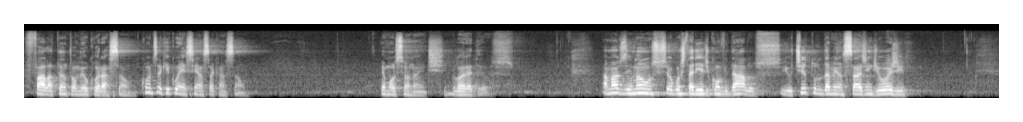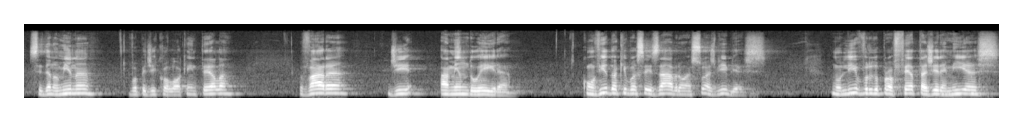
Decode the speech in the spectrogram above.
fala tanto ao meu coração. Quantos aqui conheciam essa canção? Emocionante. Glória a Deus. Amados irmãos, eu gostaria de convidá-los, e o título da mensagem de hoje se denomina vou pedir que coloquem em tela, vara de amendoeira. Convido a que vocês abram as suas Bíblias no livro do profeta Jeremias,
